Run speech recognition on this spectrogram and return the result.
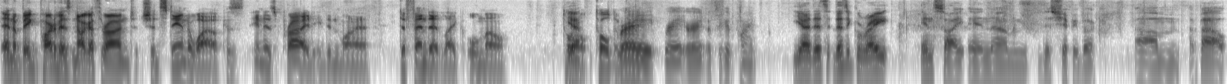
and a big part of his Nargothrond should stand a while because in his pride he didn't want to defend it like Ulmo told, Yeah. told him. to. right right right that's a good point yeah. There's there's a great insight in um, this Shippey book um, about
